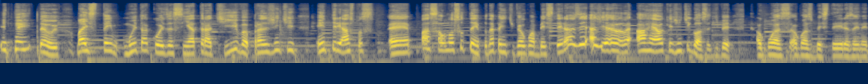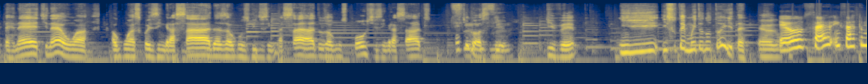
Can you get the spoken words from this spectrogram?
então, mas tem muita coisa assim atrativa pra gente, entre aspas, é, passar o nosso tempo, né? Pra gente ver alguma besteira. Às vezes, A, a real é que a gente gosta de ver algumas, algumas besteiras aí na internet, né? Uma, algumas coisas engraçadas, alguns vídeos engraçados, alguns posts engraçados. A gente Sim, gosta de, sim. de ver. E isso tem muito no Twitter. Eu, em certo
